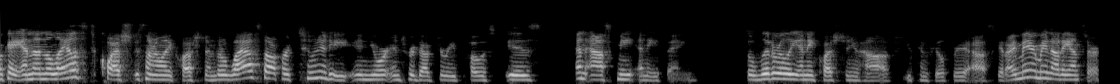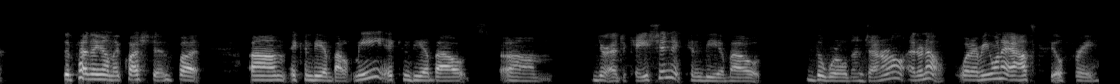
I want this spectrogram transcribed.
okay, and then the last question, it's not really a question, the last opportunity in your introductory post is an ask me anything. So literally any question you have, you can feel free to ask it. I may or may not answer, depending on the question, but um, it can be about me, it can be about um, your education, it can be about the world in general. I don't know. Whatever you want to ask, feel free,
